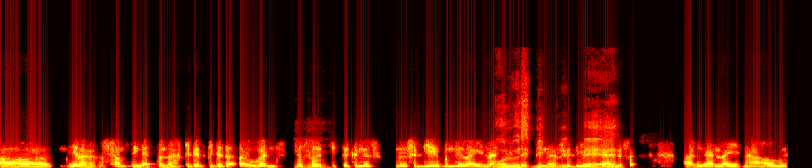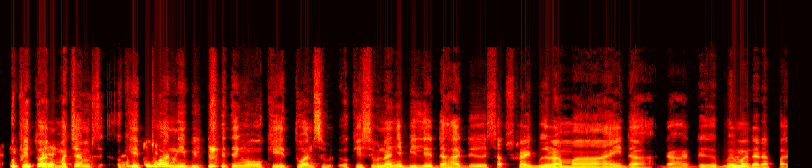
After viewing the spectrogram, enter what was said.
uh, yalah something happen lah kita kita tak tahu kan. So mm-hmm. kita kena, kena sedia benda lain lah. Always kita kena prepare. sediakan aliran lain. Ha, always okay tuan, macam okay tuan ni bila kita tengok okay tuan okay sebenarnya bila dah ada subscriber ramai, dah dah ada hmm. memang dah dapat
